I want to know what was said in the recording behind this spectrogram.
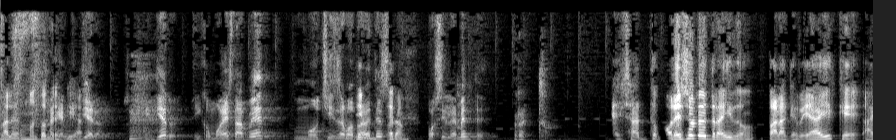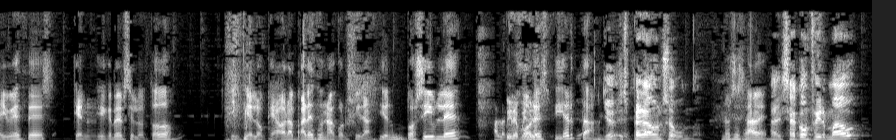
¿vale? Un O montón sea, de que CIAs. mintieron. O sea, que mintieron. Y como esta vez, muchísimas Sí, otras veces, mintieron. posiblemente. Correcto. Exacto. Por eso lo he traído, para que veáis que hay veces que no hay que creérselo todo. Y que lo que ahora parece una conspiración imposible, a lo mejor es cierta. Yo, no, se, espera un segundo. no se sabe. Se ha confirmado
